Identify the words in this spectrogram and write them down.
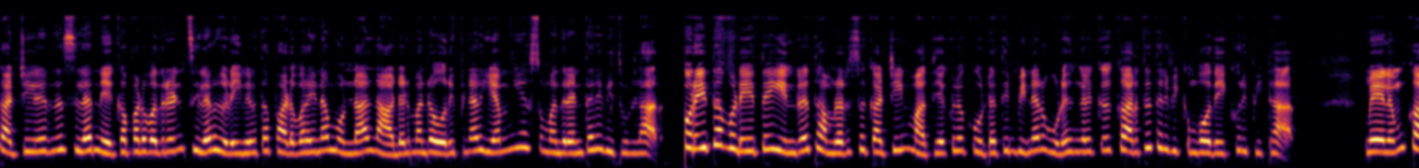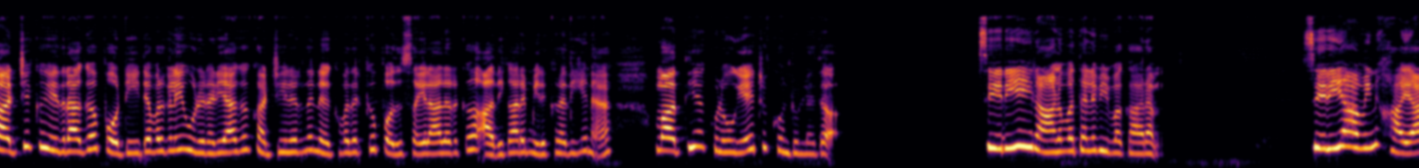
கட்சியிலிருந்து சிலர் நீக்கப்படுவதுடன் சிலர் இடைநிறுத்தப்படுவர் என முன்னாள் நாடாளுமன்ற உறுப்பினர் எம். ஏ. சுமந்திரன் தெரிவித்துள்ளார். குறித்த விடயத்தை இன்று தமிழரசு கட்சியின் மத்திய குழு கூட்டத்தின் பின்னர் ஊடகங்களுக்கு கருத்து தெரிவிக்கும் போதே குறிப்பிட்டார். மேலும் கட்சிக்கு எதிராக போட்டியிட்டவர்களை உடனடியாக கட்சியிலிருந்து நீக்குவதற்கு பொதுச் செயலாளருக்கு அதிகாரம் இருக்கிறது என மத்திய குழு ஏற்றுக்கொண்டுள்ளது. சிரிய இராணுவ தலை விவகாரம். சிரியாவின் ஹயா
